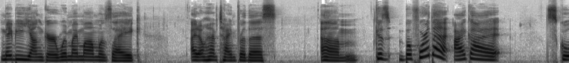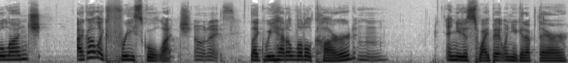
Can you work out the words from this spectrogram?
maybe younger, when my mom was like, I don't have time for this. Um, because before that, I got school lunch. I got like free school lunch. Oh, nice. Like we had a little card mm-hmm. and you just swipe it when you get up there.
